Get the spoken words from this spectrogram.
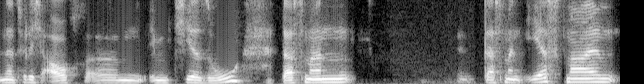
natürlich auch ähm, im Tier so, dass man, dass man erstmal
